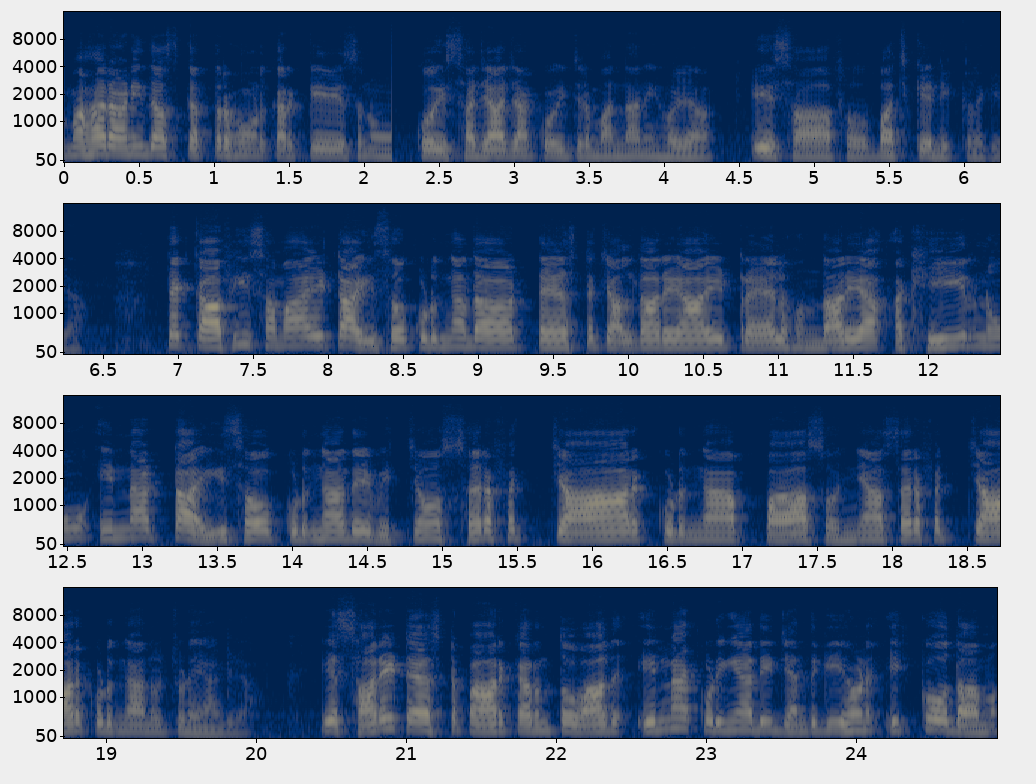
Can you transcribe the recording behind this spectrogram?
ਮਹਾਰਾਣੀ ਦਾ ਸਕੱਤਰ ਹੋਣ ਕਰਕੇ ਇਸ ਨੂੰ ਕੋਈ ਸਜ਼ਾ ਜਾਂ ਕੋਈ ਜੁਰਮਾਨਾ ਨਹੀਂ ਹੋਇਆ। ਇਹ ਸਾਫ਼ ਬਚ ਕੇ ਨਿਕਲ ਗਿਆ। ਤੇ ਕਾਫੀ ਸਮਾਂ ਇਹ 250 ਕੁੜੀਆਂ ਦਾ ਟੈਸਟ ਚੱਲਦਾ ਰਿਹਾ, ਇਹ ਟ੍ਰਾਇਲ ਹੁੰਦਾ ਰਿਹਾ। ਅਖੀਰ ਨੂੰ ਇਹਨਾਂ 250 ਕੁੜੀਆਂ ਦੇ ਵਿੱਚੋਂ ਸਿਰਫ 4 ਕੁੜੀਆਂ ਪਾਸ ਹੋਈਆਂ, ਸਿਰਫ 4 ਕੁੜੀਆਂ ਨੂੰ ਚੁਣਿਆ ਗਿਆ। ਇਹ ਸਾਰੇ ਟੈਸਟ ਪਾਰ ਕਰਨ ਤੋਂ ਬਾਅਦ ਇਹਨਾਂ ਕੁੜੀਆਂ ਦੀ ਜ਼ਿੰਦਗੀ ਹੁਣ ਇੱਕੋ ਦਮ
